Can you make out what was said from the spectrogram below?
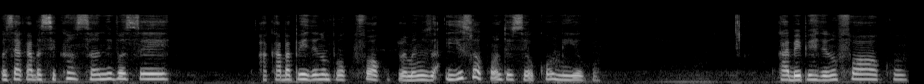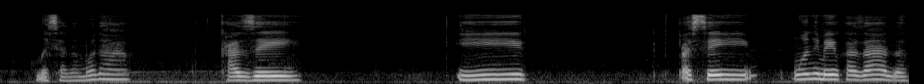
você acaba se cansando e você acaba perdendo um pouco o foco. Pelo menos isso aconteceu comigo. Acabei perdendo o foco, comecei a namorar, casei e passei um ano e meio casada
